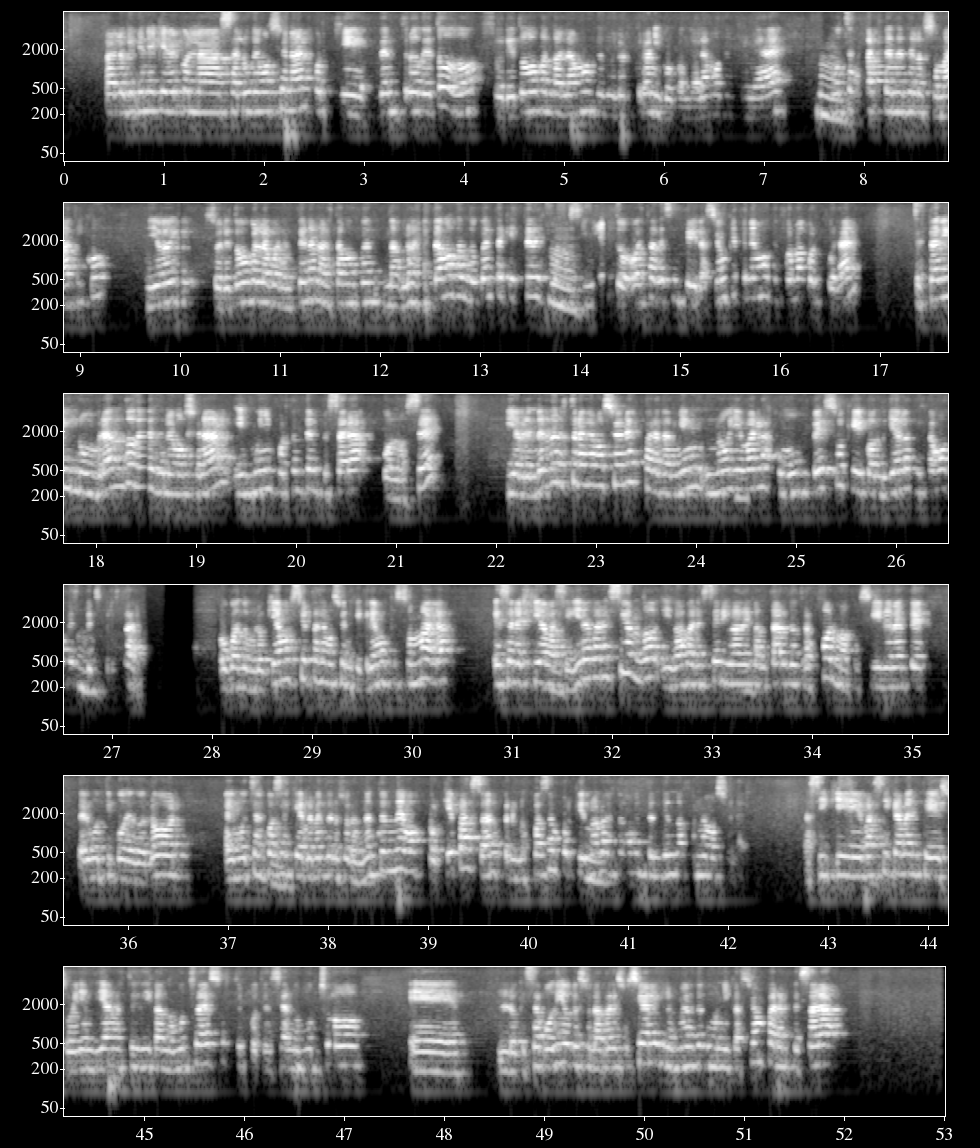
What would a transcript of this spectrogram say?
para lo que tiene que ver con la salud emocional, porque dentro de todo, sobre todo cuando hablamos de dolor crónico, cuando hablamos de enfermedades, mm. muchas partes desde lo somático, y hoy, sobre todo con la cuarentena, nos estamos, nos estamos dando cuenta que este desconocimiento o esta desintegración que tenemos de forma corporal se está vislumbrando desde lo emocional y es muy importante empezar a conocer y aprender de nuestras emociones para también no llevarlas como un peso que cuando ya las dejamos de mm. expresar o cuando bloqueamos ciertas emociones que creemos que son malas, esa energía va a seguir apareciendo y va a aparecer y va a decantar de otra forma, posiblemente de algún tipo de dolor. Hay muchas cosas que de repente nosotros no entendemos por qué pasan, pero nos pasan porque no nos estamos entendiendo de forma emocional. Así que básicamente eso, hoy en día me estoy dedicando mucho a eso, estoy potenciando mucho eh, lo que se ha podido, que son las redes sociales y los medios de comunicación, para empezar a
